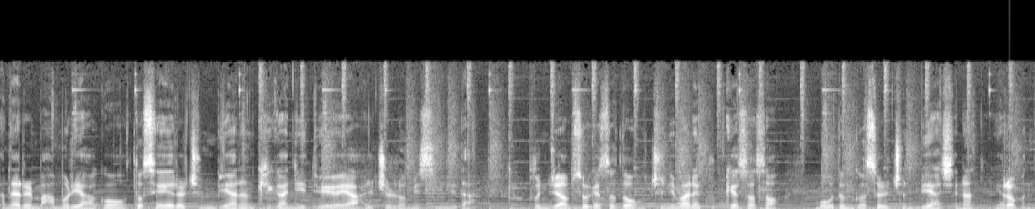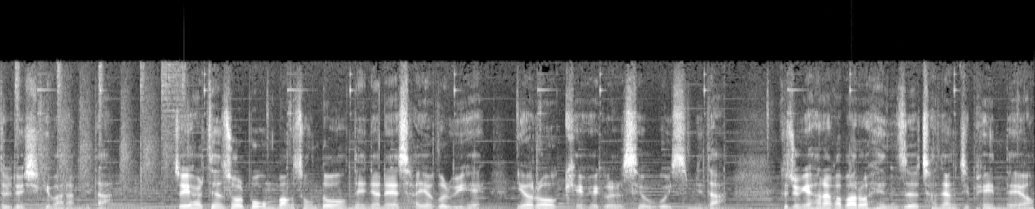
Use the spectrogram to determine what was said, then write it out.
한 해를 마무리하고 또 새해를 준비하는 기간이 되어야 할 줄로 믿습니다. 분주함 속에서도 주님 안에 굳게 서서 모든 것을 준비하시는 여러분들 되시기 바랍니다. 저희 할텐 서울 복음 방송도 내년의 사역을 위해 여러 계획을 세우고 있습니다. 그 중에 하나가 바로 핸즈 찬양 집회인데요.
